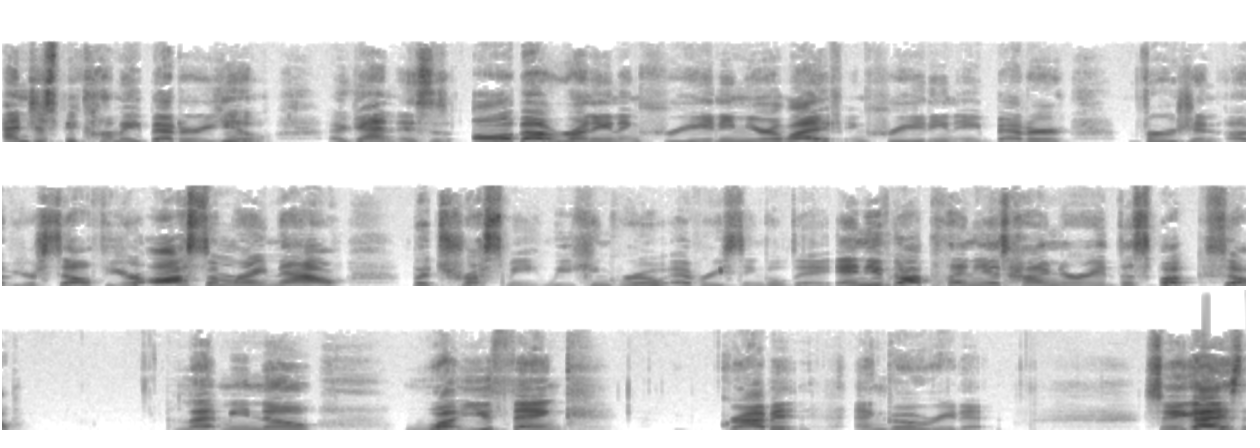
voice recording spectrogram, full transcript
and just become a better you. Again, this is all about running and creating your life and creating a better version of yourself. You're awesome right now but trust me, we can grow every single day. And you've got plenty of time to read this book. So let me know what you think. Grab it and go read it. So, you guys,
